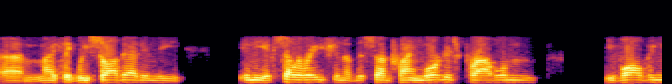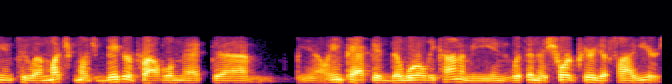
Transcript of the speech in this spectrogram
Um, I think we saw that in the in the acceleration of the subprime mortgage problem evolving into a much much bigger problem that uh, you know impacted the world economy in within a short period of five years.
